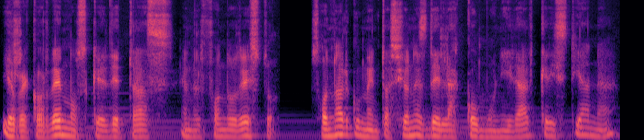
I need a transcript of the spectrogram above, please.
y recordemos que detrás, en el fondo de esto, son argumentaciones de la comunidad cristiana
